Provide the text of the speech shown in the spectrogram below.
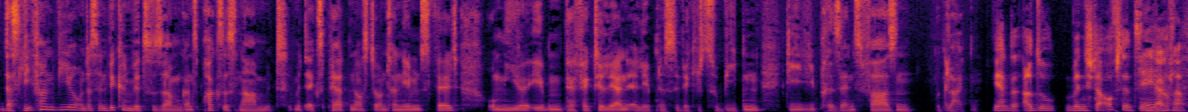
das liefern wir und das entwickeln wir zusammen, ganz praxisnah mit, mit Experten aus der Unternehmenswelt, um hier eben perfekte Lernerlebnisse wirklich zu bieten, die die Präsenzphasen begleiten. Ja, also wenn ich da aufsetzen ja, darf, klar.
